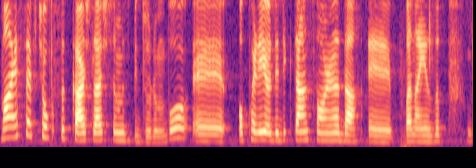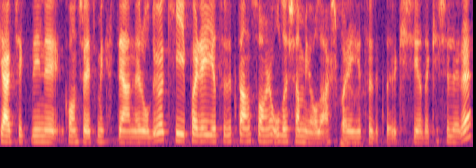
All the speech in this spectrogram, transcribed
Maalesef çok sık karşılaştığımız bir durum bu. Ee, o parayı ödedikten sonra da e, bana yazıp gerçekliğini kontrol etmek isteyenler oluyor ki parayı yatırdıktan sonra ulaşamıyorlar parayı yatırdıkları kişi ya da kişilere.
